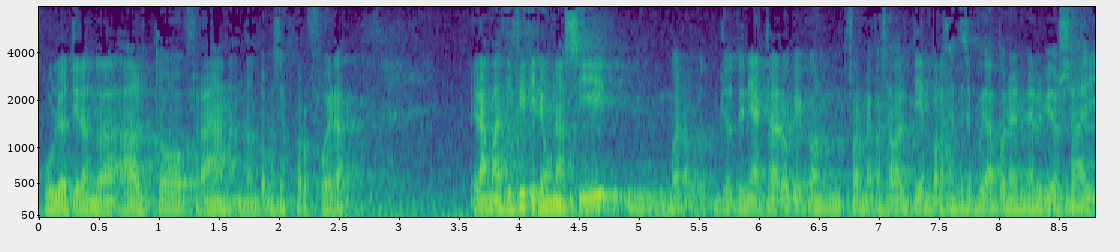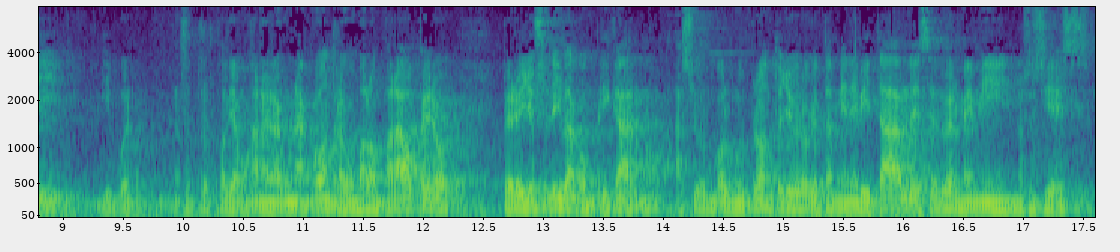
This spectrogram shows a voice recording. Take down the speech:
Julio tirando alto, Fran andando pases por fuera, era más difícil. Aún así, bueno, yo tenía claro que conforme pasaba el tiempo la gente se podía poner nerviosa y, bueno, nosotros podíamos ganar alguna contra, algún balón parado, pero, pero ellos se le iba a complicar, ¿no? Ha sido un gol muy pronto, yo creo que también evitable, se duerme mi, no sé si es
